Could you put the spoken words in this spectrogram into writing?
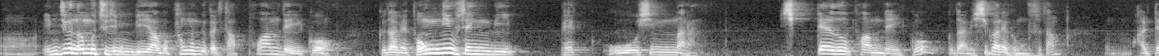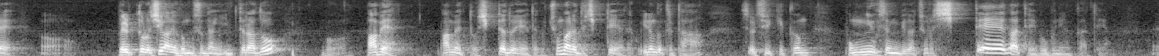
어, 임직은 업무 추진비하고 판공비까지 다 포함되어 있고, 그 다음에 복리후생비 150만 원, 식대도 포함되어 있고, 그 다음에 시간의 근무수당 음, 할때 어, 별도로 시간의 근무수당이 있더라도 뭐 밥에 밤에 또 식대도 해야 되고 주말에도 식대 해야 되고 이런 것들 다 쓸 수 있게끔 복리후생비가 주로 식대가 대부분일 것 같아요. 예.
